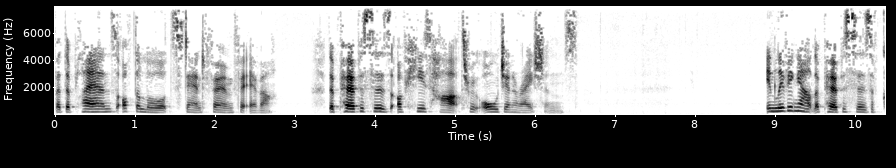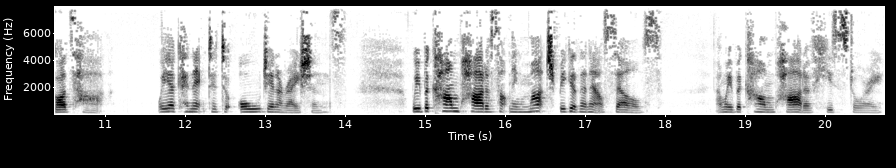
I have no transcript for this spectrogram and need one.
"But the plans of the Lord stand firm forever, the purposes of his heart through all generations." In living out the purposes of God's heart, we are connected to all generations. We become part of something much bigger than ourselves, and we become part of his story.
